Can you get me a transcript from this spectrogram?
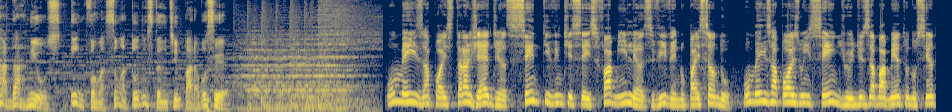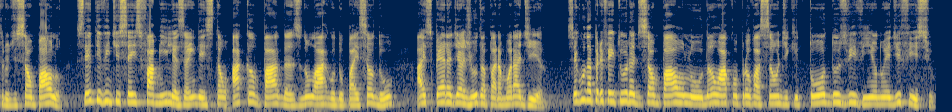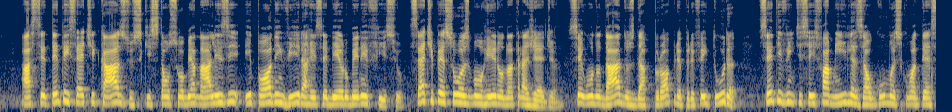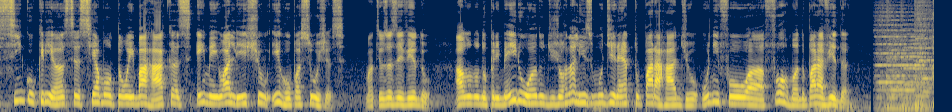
Radar News. Informação a todo instante para você. Um mês após tragédia, 126 famílias vivem no Paysandu. Um mês após o incêndio e desabamento no centro de São Paulo, 126 famílias ainda estão acampadas no Largo do Paysandu, à espera de ajuda para moradia. Segundo a Prefeitura de São Paulo, não há comprovação de que todos viviam no edifício. Há 77 casos que estão sob análise e podem vir a receber o benefício. Sete pessoas morreram na tragédia. Segundo dados da própria Prefeitura, 126 famílias, algumas com até cinco crianças, se amontou em barracas em meio a lixo e roupas sujas. Matheus Azevedo, aluno do primeiro ano de jornalismo, direto para a rádio Unifoa, formando para a vida.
